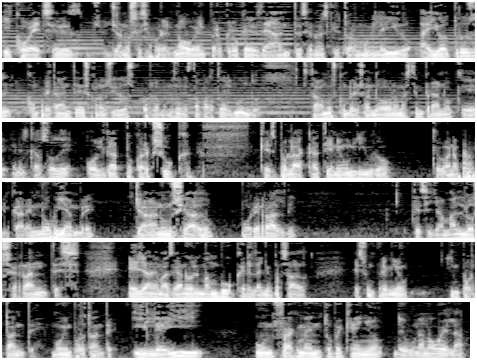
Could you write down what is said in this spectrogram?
Y Coetze, yo no sé si por el Nobel, pero creo que desde antes era un escritor muy leído. Hay otros completamente desconocidos, por lo menos en esta parte del mundo. Estábamos conversando ahora más temprano que en el caso de Olga Tokarczuk, que es polaca, tiene un libro que van a publicar en noviembre, ya anunciado por Herralde, que se llama Los Errantes. Ella además ganó el Man Booker el año pasado. Es un premio importante, muy importante. Y leí un fragmento pequeño de una novela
